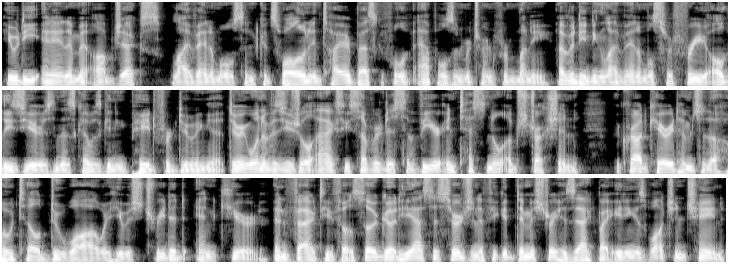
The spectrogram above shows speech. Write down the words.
He would eat inanimate objects, live animals, and could swallow an entire basketful of apples in return for money. I've been eating live animals for free all these years, and this guy was getting paid for doing it. During one of his usual acts, he suffered a severe intestinal obstruction. The crowd carried him to the Hotel Dubois, where he was treated and cured. In fact, he felt so good he asked his surgeon if he could demonstrate his act by eating his watch and chain,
